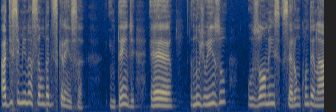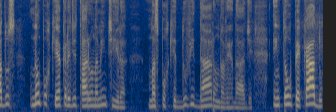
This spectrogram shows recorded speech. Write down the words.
a disseminação da descrença. Entende? É, no juízo, os homens serão condenados não porque acreditaram na mentira, mas porque duvidaram da verdade. Então o pecado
